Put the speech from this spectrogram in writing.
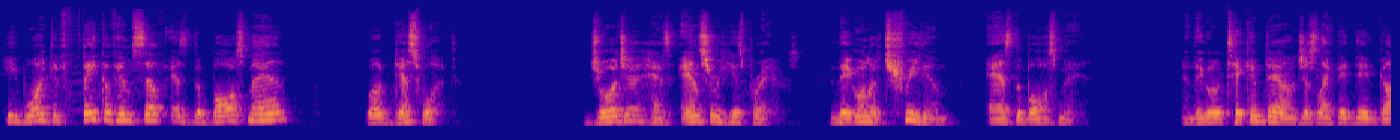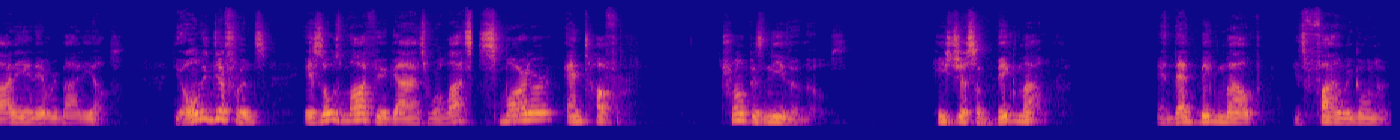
He wanted to think of himself as the boss man. Well, guess what? Georgia has answered his prayers. They're going to treat him as the boss man. And they're going to take him down just like they did Gotti and everybody else. The only difference is those mafia guys were a lot smarter and tougher. Trump is neither of those. He's just a big mouth. And that big mouth is finally going to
